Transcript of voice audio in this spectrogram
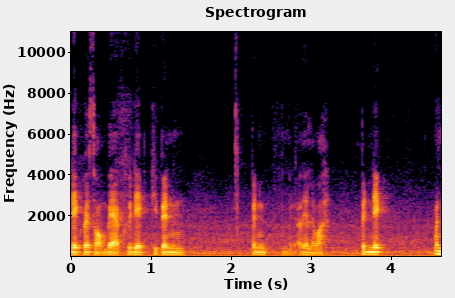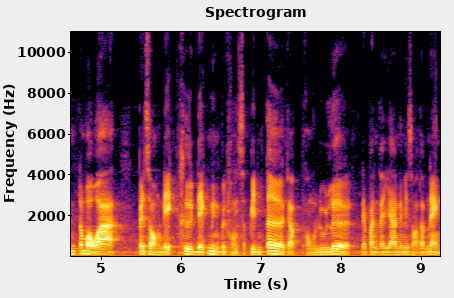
deck ไปสองแบบคือ deck ที่เป็นเป็นอะไรเลยวะเป็น deck มันต้องบอกว่าเป็นสอง deck คือ deck หนึ่งเป็นของ sprinter กับของ rouleur ในปั่นจักรยานจะมีสองตำแหน่ง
